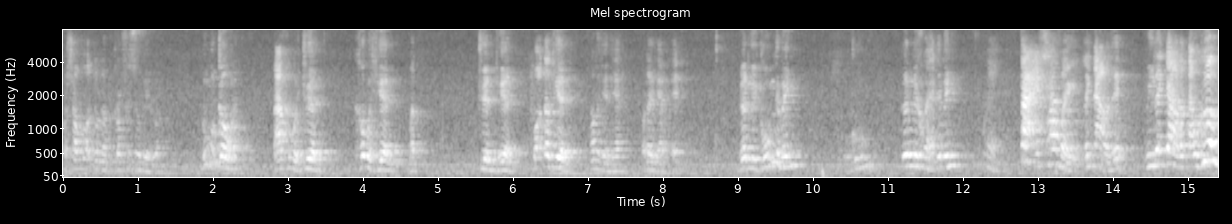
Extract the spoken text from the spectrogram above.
Và sau gọi tôi là professor việt rồi, đúng một câu đấy. Ta không phải truyền. Không phải thiền mà truyền thiền. Bọn tao thiền. Không phải thiền theo. Bọn đây đẹp hết gần người cúm thì mình. Cúm. Gần người khỏe thì mình. Khỏe. Tại sao phải lãnh đạo là thế? Vì lãnh đạo là tạo gương.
